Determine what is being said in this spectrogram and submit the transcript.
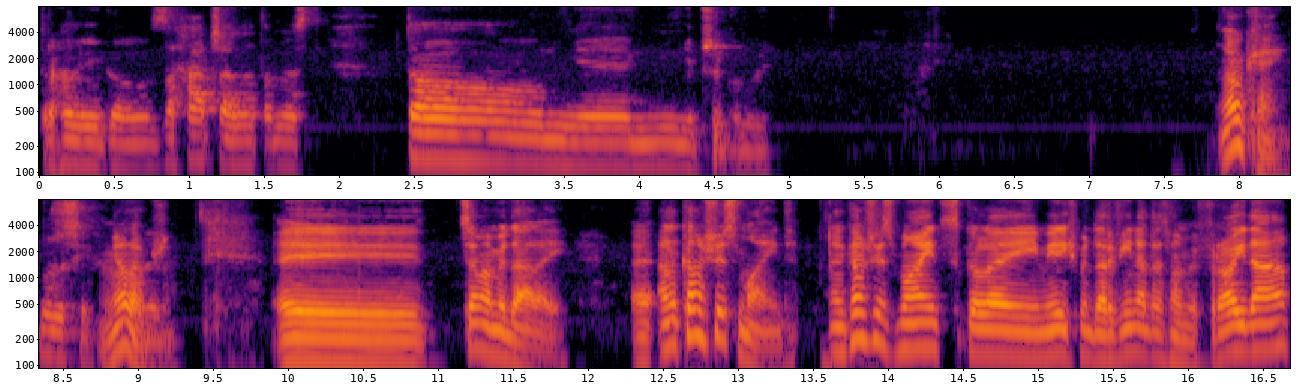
trochę mnie go zahacza, natomiast to mnie nie przekonuje. Okej, okay. Możesz no dobrze. Yy, co mamy dalej? E, Unconscious Mind. Unconscious Mind z kolei mieliśmy Darwina, teraz mamy Freuda.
